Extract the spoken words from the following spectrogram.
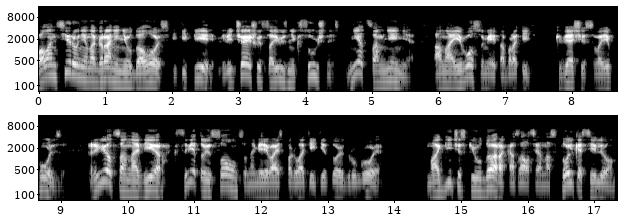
Балансирование на грани не удалось, и теперь величайший союзник сущность, нет сомнения, она его сумеет обратить к вящей своей пользе. Рвется наверх, к свету и солнцу, намереваясь поглотить и то, и другое. Магический удар оказался настолько силен,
